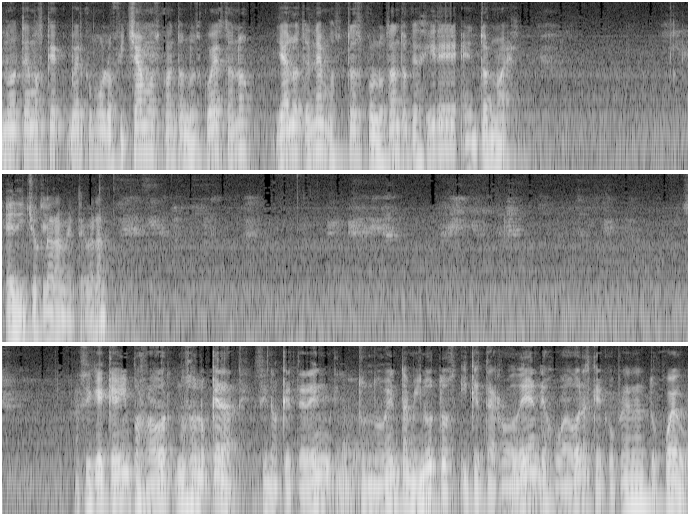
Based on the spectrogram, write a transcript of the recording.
no, tenemos que ver cómo lo fichamos, cuánto nos cuesta, no, ya lo tenemos, entonces por lo tanto que gire en torno a él. He dicho claramente, ¿verdad? Así que Kevin, por favor, no solo quédate, sino que te den tus 90 minutos y que te rodeen de jugadores que comprendan tu juego,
